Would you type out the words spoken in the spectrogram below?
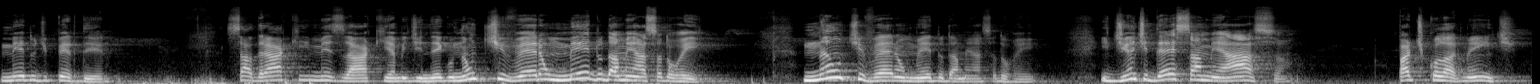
medo de perder. Sadraque, Mesaque e Abidinego não tiveram medo da ameaça do rei não tiveram medo da ameaça do rei. E diante dessa ameaça, particularmente,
